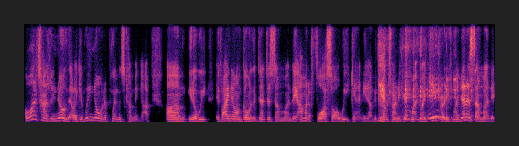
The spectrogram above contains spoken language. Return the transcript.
a lot of times we know that. Like if we know an appointment's coming up, um, you know, we if I know I'm going to the dentist on Monday, I'm going to floss all weekend, you know, because I'm trying to get my, my teeth ready for my dentist on Monday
